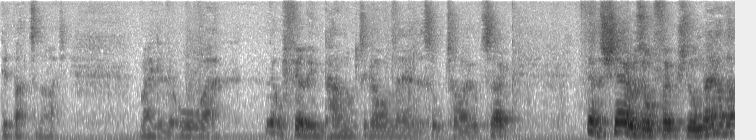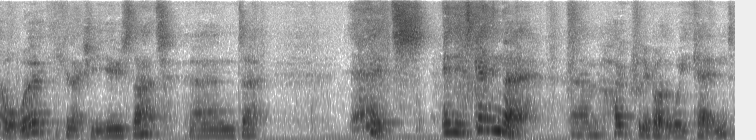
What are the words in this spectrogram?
did that tonight. Made a little uh, little filling panel to go on there that's all tiled. So yeah, the shower's all functional now. That'll work. You can actually use that, and uh, yeah, it's it is getting there. Um, hopefully by the weekend,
